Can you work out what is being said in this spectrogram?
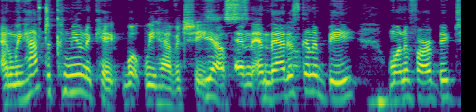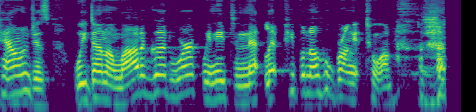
And we have to communicate what we have achieved. Yes. And, and that is going to be one of our big challenges. We've done a lot of good work. We need to net, let people know who brung it to them.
